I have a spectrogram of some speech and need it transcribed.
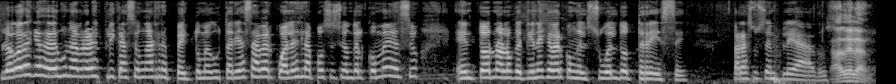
Luego de que se dé una breve explicación al respecto, me gustaría saber cuál es la posición del comercio en torno a lo que tiene que ver con el sueldo 13 para sus empleados. Adelante.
